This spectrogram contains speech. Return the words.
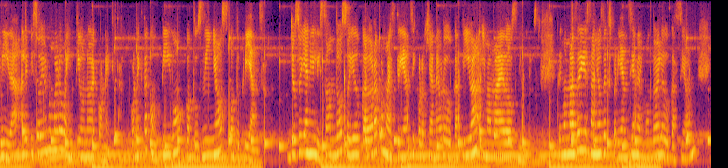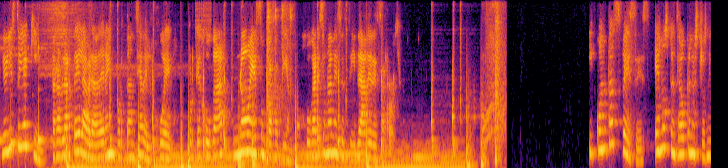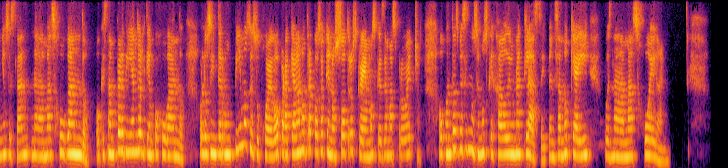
bienvenida al episodio número 21 de Conecta. Conecta contigo, con tus niños, con tu crianza. Yo soy Ani Lizondo, soy educadora con maestría en psicología neuroeducativa y mamá de dos niños. Tengo más de 10 años de experiencia en el mundo de la educación y hoy estoy aquí para hablarte de la verdadera importancia del juego, porque jugar no es un pasatiempo, jugar es una necesidad de desarrollo. ¿Y cuántas veces hemos pensado que nuestros niños están nada más jugando o que están perdiendo el tiempo jugando o los interrumpimos de su juego para que hagan otra cosa que nosotros creemos que es de más provecho? ¿O cuántas veces nos hemos quejado de una clase pensando que ahí pues nada más juegan?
